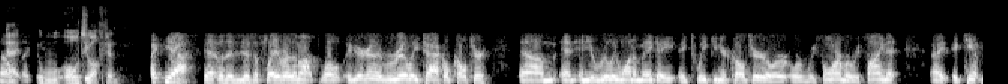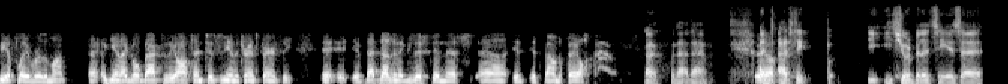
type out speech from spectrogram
uh, like, all too often. Uh, yeah, yeah well, there's just a flavor of the month. Well, if you're going to really tackle culture um, and, and you really want to make a, a tweak in your culture or, or reform or refine it, uh, it can't be a flavor of the month. Uh, again, I go back to the authenticity and the transparency. It, it, if that doesn't exist in this, uh, it, it's bound to fail. oh, without a doubt. Yeah. And actually, it's your ability as a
